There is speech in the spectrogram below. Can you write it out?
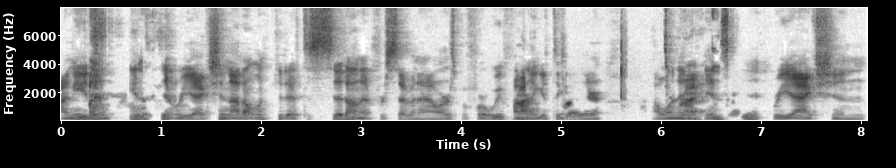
I need an instant reaction. I don't want you to have to sit on it for seven hours before we finally Right. get together. I want an Right. instant reaction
